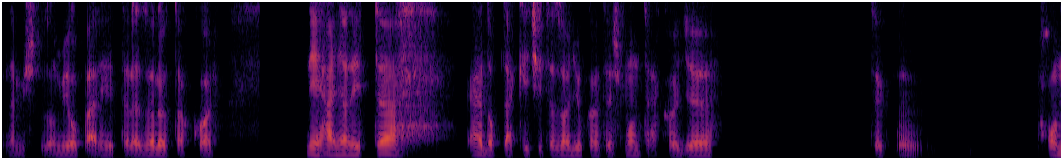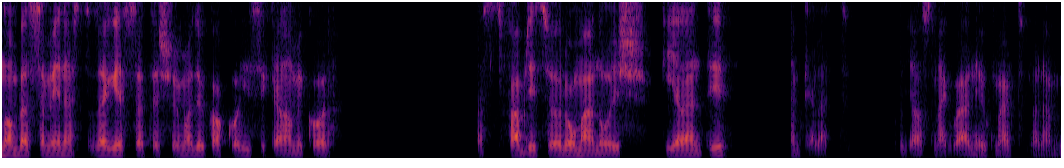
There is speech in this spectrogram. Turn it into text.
nem is tudom, jó pár héttel ezelőtt, akkor néhányan itt eldobták kicsit az agyukat, és mondták, hogy honnan veszem én ezt az egészet, és hogy majd ők akkor hiszik el, amikor ezt Fabrizio Romano is kijelenti. Nem kellett ugye azt megvárniuk, mert, nem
